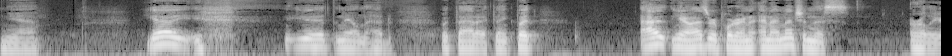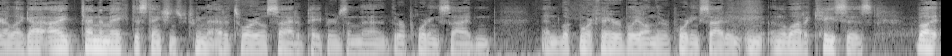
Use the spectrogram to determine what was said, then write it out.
Yeah, yeah, you hit the nail on the head with that, I think. But as you know, as a reporter, and, and I mentioned this earlier. Like I, I, tend to make distinctions between the editorial side of papers and the, the reporting side, and and look more favorably on the reporting side in, in, in a lot of cases. But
